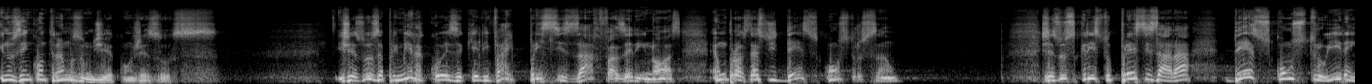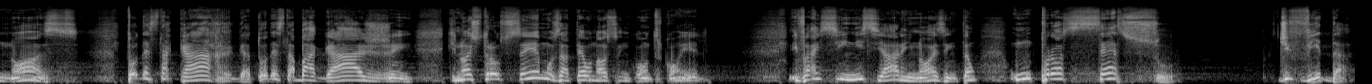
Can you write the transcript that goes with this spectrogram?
E nos encontramos um dia com Jesus. E Jesus, a primeira coisa que ele vai precisar fazer em nós é um processo de desconstrução. Jesus Cristo precisará desconstruir em nós toda esta carga, toda esta bagagem que nós trouxemos até o nosso encontro com Ele. E vai se iniciar em nós então um processo de vida,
